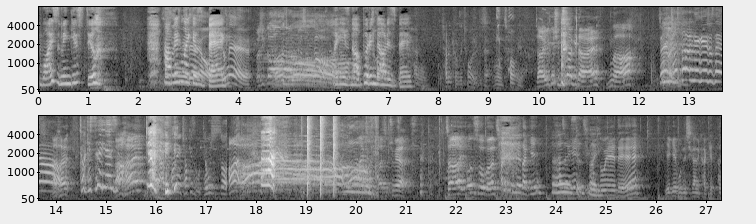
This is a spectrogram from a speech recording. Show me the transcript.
Why is Mingy still having like his bag? 경례. Like he's not putting down his bag. 차렷 경례 처음 알겠어. 응, 처음이야. 자 1교시 문학이다. 문학. 저희 첫사랑 얘기해 주세요. 첫 키스 얘기해 주세요. 아하이. 선생님 첫 키스 못 해보셨어. 자, 집중해. 자, 이번 수업은 작품에 담긴 Oh, funny. 의도에 대해 얘기해 보는 시간을 갖겠다.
